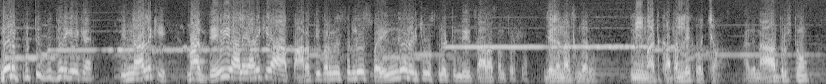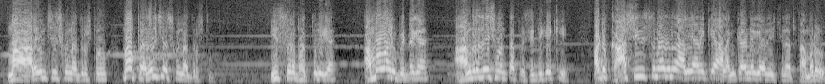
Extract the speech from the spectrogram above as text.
నేను పుట్టి బుద్ధిరిగాక. ఇన్నాళ్ళకి మా దేవి ఆలయానికి ఆ పార్వతీ పరమేశ్వరులే స్వయంగా నడిచి వస్తున్నట్టుంది. చాలా సంతోషం. జగన్నాథం గారు మీ మాట కథం లేక వచ్చాం. అది నా అదృష్టం. మా ఆలయం చేసుకున్న అదృష్టం. మా ప్రజలు చేసుకున్న అదృష్టం. ఈశ్వర భక్తునిగా అమ్మవారి బిడ్డగా ఆంధ్రదేశం అంతా ప్రసిద్ధికెక్కి అటు కాశీ విశ్వనాథుని ఆలయానికి అలంకరణగా నిలిచిన తమరు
